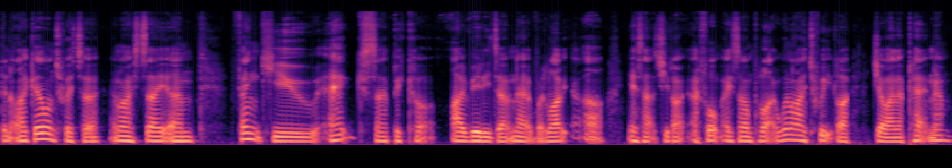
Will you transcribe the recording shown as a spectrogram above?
then I go on Twitter and I say, um, thank you X uh, because I really don't know, but like, ah, oh, yes, actually, like thought, example, like when I tweet like Joanna Penn,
